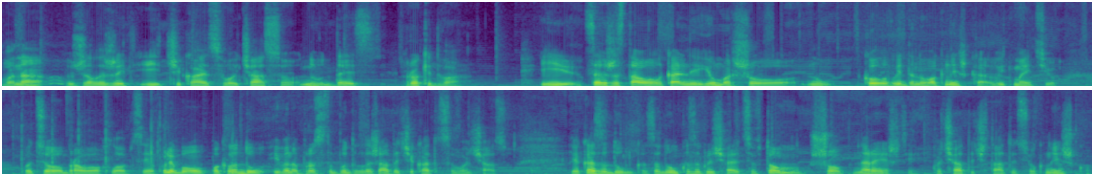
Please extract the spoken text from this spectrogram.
Вона вже лежить і чекає свого часу, ну, десь роки два. І це вже став локальний юмор, що ну, коли вийде нова книжка від Меттю, оцього бравого хлопця, я по-любому покладу, і вона просто буде лежати, чекати свого часу. Яка задумка? Задумка заключається в тому, щоб нарешті почати читати цю книжку.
